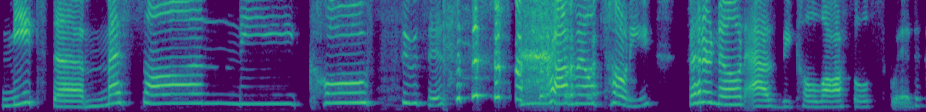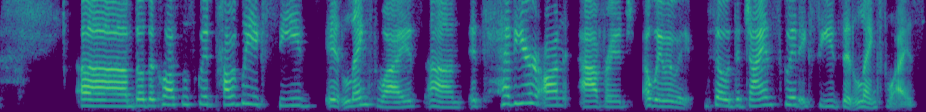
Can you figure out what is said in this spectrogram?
Meet the Mesonychothusis hamiltoni, better known as the colossal squid. Um, though the colossal squid probably exceeds it lengthwise, um, it's heavier on average. Oh, wait, wait, wait. So the giant squid exceeds it lengthwise.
